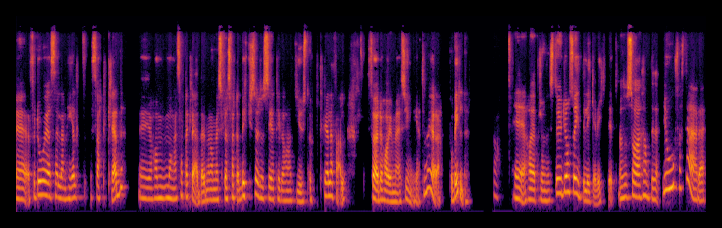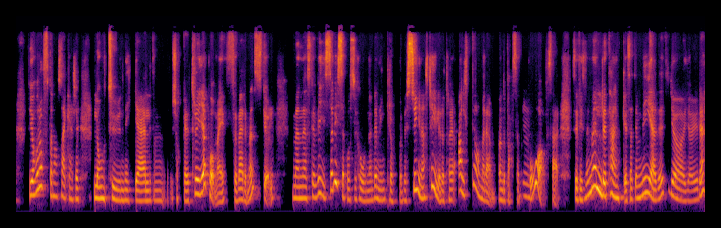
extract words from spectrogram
Eh, för då är jag sällan helt svartklädd. Eh, jag har många svarta kläder, men om jag skulle ha svarta byxor så ser jag till att ha ett ljust upp till i alla fall. För det har ju med synligheten att göra på bild. Eh, har jag personen i studion så är det inte lika viktigt. Men så sa jag samtidigt, jo fast det är det. För jag har ofta någon sån här kanske lång tunika, lite tjockare tröja på mig för värmens skull. Men när jag ska visa vissa positioner där min kropp behöver synas tydligare, då tar jag alltid av mig den under passen mm. på av. Så, här. så det finns en väldig tanke, så att jag medvetet gör jag ju det.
